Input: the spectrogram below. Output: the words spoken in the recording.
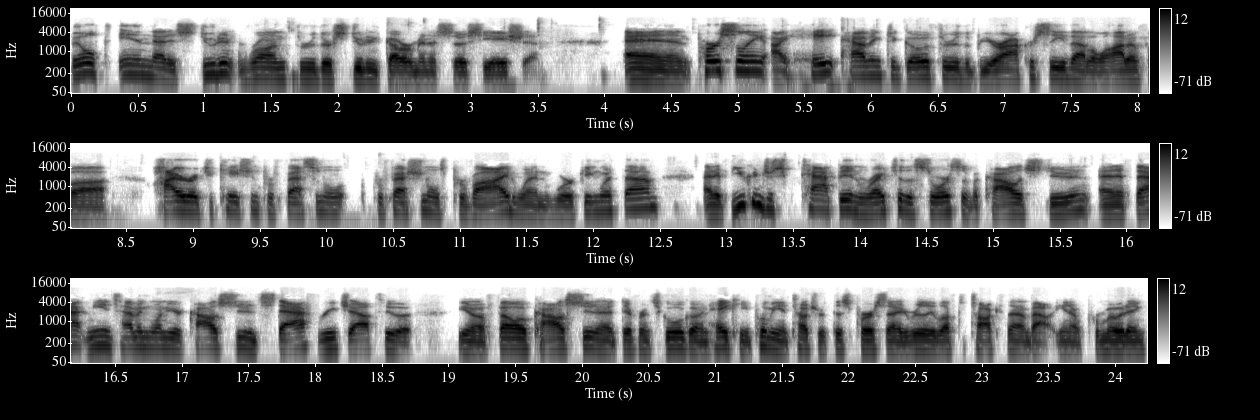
built in that is student run through their student government association. And personally, I hate having to go through the bureaucracy that a lot of uh, higher education professional professionals provide when working with them. And if you can just tap in right to the source of a college student, and if that means having one of your college student staff reach out to a you know a fellow college student at a different school, going, "Hey, can you put me in touch with this person? I'd really love to talk to them about you know promoting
